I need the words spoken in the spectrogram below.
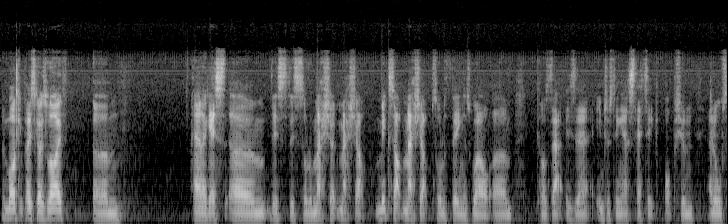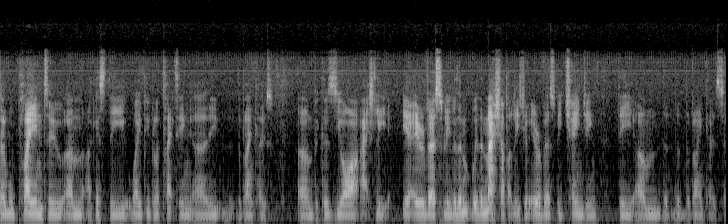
the marketplace goes live. Um, and I guess um, this this sort of mash up, mix up, mash up sort of thing as well, um, because that is an interesting aesthetic option, and also will play into um, I guess the way people are collecting uh, the the blankos, um, because you are actually yeah, irreversibly with a with a mash up at least you're irreversibly changing the um, the, the, the blankos. So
